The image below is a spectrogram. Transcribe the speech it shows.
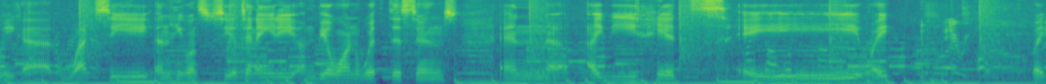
We got Waxy, and he wants to see a 1080 on BO1 with distance. And uh, Ivy hits a. Wait. Wait.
